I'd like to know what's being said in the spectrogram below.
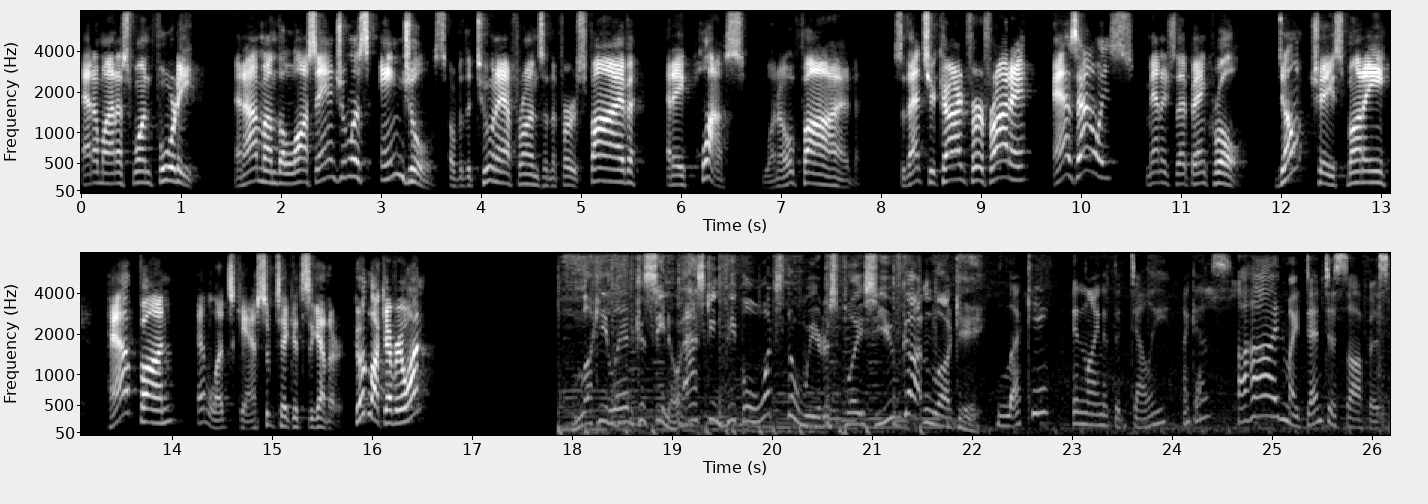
at a minus 140. And I'm on the Los Angeles Angels over the two and a half runs in the first five at a plus 105. So that's your card for Friday. As always, manage that bankroll. Don't chase money have fun, and let's cash some tickets together. Good luck, everyone. Lucky Land Casino asking people what's the weirdest place you've gotten lucky? Lucky? In line at the deli, I guess? Aha, in my dentist's office.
